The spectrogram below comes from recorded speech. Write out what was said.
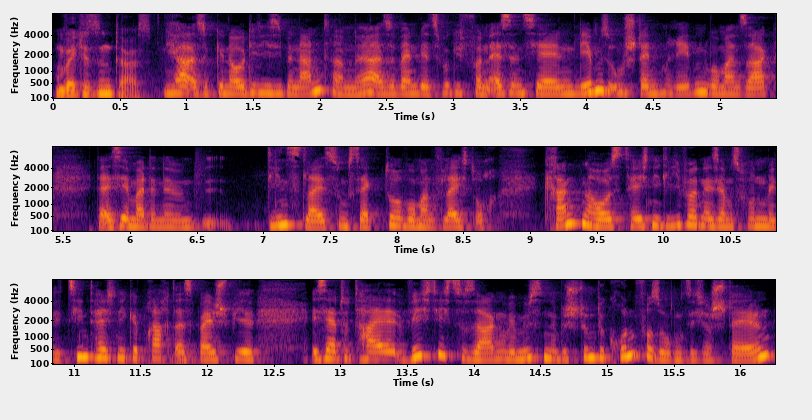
Und welche sind das? Ja, also genau die, die Sie benannt haben. Ne? Also wenn wir jetzt wirklich von essentiellen Lebensumständen reden, wo man sagt, da ist jemand in einem Dienstleistungssektor, wo man vielleicht auch Krankenhaustechnik liefert. Sie haben es von Medizintechnik gebracht als Beispiel. Ist ja total wichtig zu sagen, wir müssen eine bestimmte Grundversorgung sicherstellen.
